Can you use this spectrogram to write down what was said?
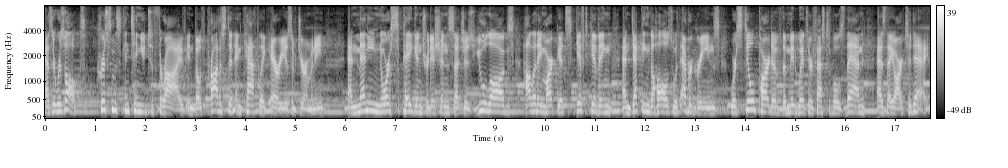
As a result, Christmas continued to thrive in both Protestant and Catholic areas of Germany and many Norse pagan traditions such as Yule logs, holiday markets, gift giving, and decking the halls with evergreens were still part of the midwinter festivals then as they are today.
